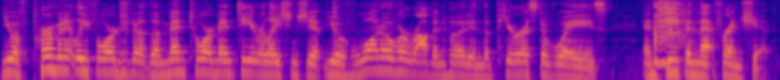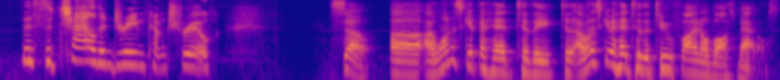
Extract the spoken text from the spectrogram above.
You have permanently forged the mentor mentee relationship. You have won over Robin Hood in the purest of ways and deepened that friendship. This is a childhood dream come true. So, uh, I want to skip ahead to the to I want to skip ahead to the two final boss battles.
